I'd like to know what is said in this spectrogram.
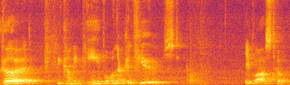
good becoming evil, and they're confused. They've lost hope.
